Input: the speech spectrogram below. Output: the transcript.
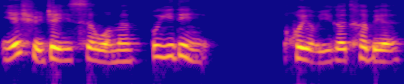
也许这一次我们不一定会有一个特别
